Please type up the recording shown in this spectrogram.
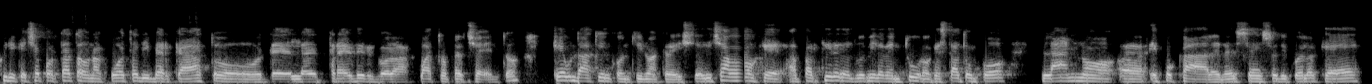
quindi che ci ha portato a una quota di mercato del 3,4%, che è un dato in continua crescita. Diciamo che a partire dal 2021, che è stato un po' l'anno eh, epocale, nel senso di quello che è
